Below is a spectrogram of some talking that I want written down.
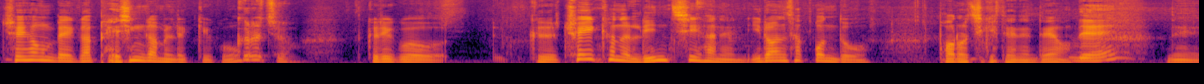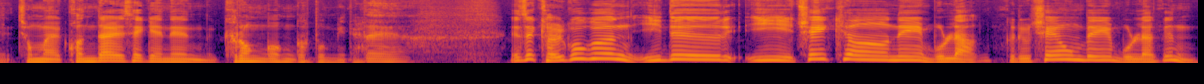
최형배가 배신감을 느끼고 그렇죠. 그리고 그 최익현을 린치하는 이런 사건도 벌어지게 되는데요. 네. 네, 정말 건달 세계는 그런 건가 봅니다. 네. 그래서 결국은 이들 이 최익현의 몰락 그리고 최영배의 몰락은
